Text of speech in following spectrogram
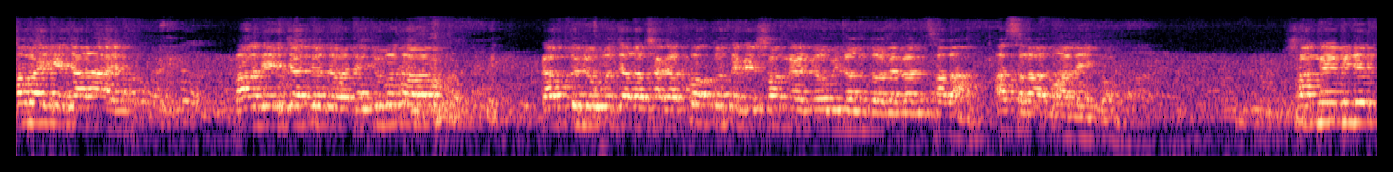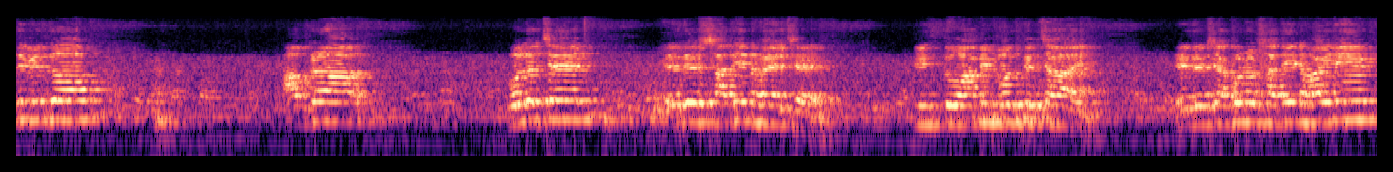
সবাইকে বাংলাদেশ জাতীয়তাবাদী গাবতলী উপজেলা শাখার পক্ষ থেকে সংগ্রামী অভিনন্দন এবং সালাম। আলাইকুম। সংগ্রামী নেতৃবৃন্দ, আপনারা বলেছেন এদেশ স্বাধীন হয়েছে। কিন্তু আমি বলতে চাই এদেশ এখনও স্বাধীন হয়নি।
